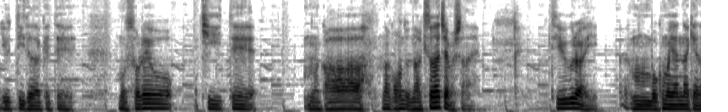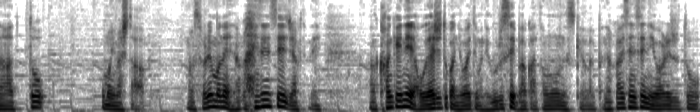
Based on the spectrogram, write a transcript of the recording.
言っていただけてもうそれを聞いてなんかあなんか本当泣きそうになっちゃいましたね。っていうぐらい、うん、僕もやんなきゃなと思いました。まあ、それもね中井先生じゃなくてねあの関係ねえ親父とかに言われてもねうるせえバカと思うんですけどやっぱ中井先生に言われると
